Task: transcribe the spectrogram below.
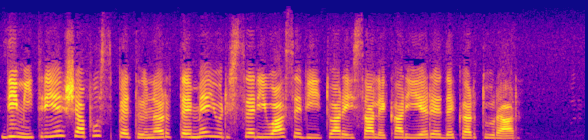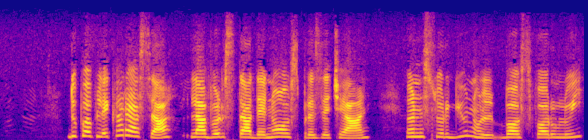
Dimitrie și-a pus pe tânăr temeiuri serioase viitoarei sale cariere de cărturar. După plecarea sa, la vârsta de 19 ani, în surghiunul Bosforului,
